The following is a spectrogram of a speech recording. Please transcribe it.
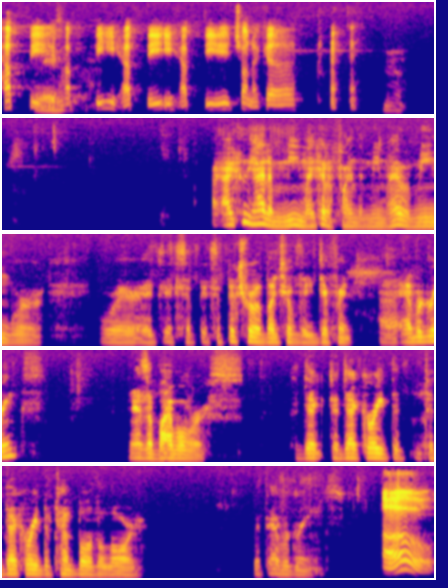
Happy, There's- happy, happy, happy Chanukah. I actually had a meme. I gotta find the meme. I have a meme where where it's it's a it's a picture of a bunch of the different uh, evergreens. It has a Bible verse to de- to decorate the to decorate the temple of the Lord with evergreens. Oh,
